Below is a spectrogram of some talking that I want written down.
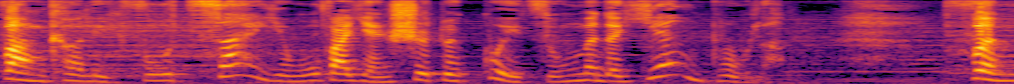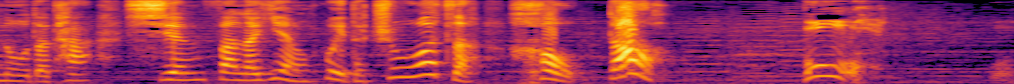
范克里夫再也无法掩饰对贵族们的厌恶了，愤怒的他掀翻了宴会的桌子，吼道：“不，我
